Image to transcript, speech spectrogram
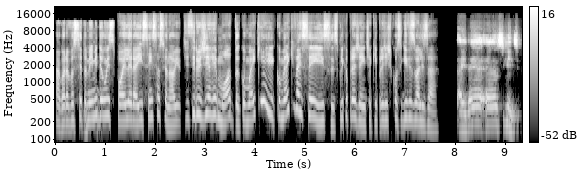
Agora você também me deu um spoiler aí sensacional de cirurgia remota. Como é que como é que vai ser isso? Explica pra gente aqui pra gente conseguir visualizar. A ideia é o seguinte,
